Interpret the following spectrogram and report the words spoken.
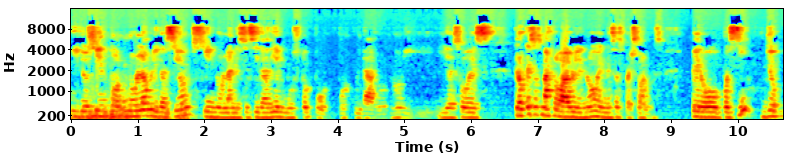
y yo siento no la obligación, sino la necesidad y el gusto por, por cuidarlos, ¿no? Y, y, eso es, creo que eso es más loable, ¿no? En esas personas. Pero pues sí, yo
